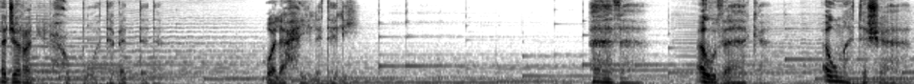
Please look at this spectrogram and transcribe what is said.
هجرني الحب وتبدد ولا حيلة لي. هذا أو ذاك أو ما تشاء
